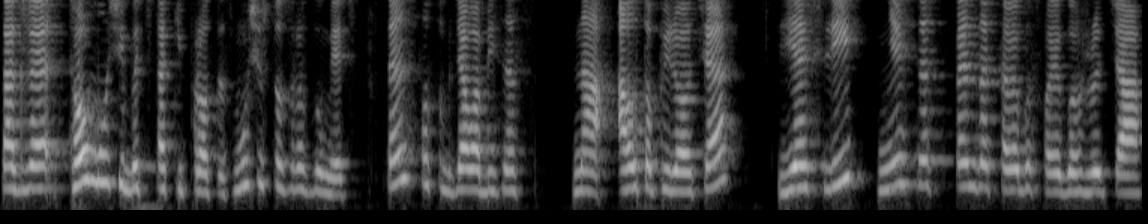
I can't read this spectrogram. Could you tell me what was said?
Także to musi być taki proces, musisz to zrozumieć. W ten sposób działa biznes na autopilocie, jeśli nie chcesz spędzać całego swojego życia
